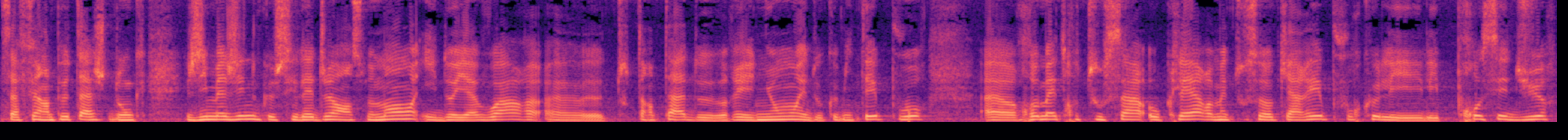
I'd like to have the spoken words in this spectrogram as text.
ça fait un peu tâche. Donc j'imagine que chez Ledger en ce moment, il doit y avoir euh, tout un tas de réunions et de comités pour euh, remettre tout ça au clair, remettre tout ça au carré pour que les, les procédures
